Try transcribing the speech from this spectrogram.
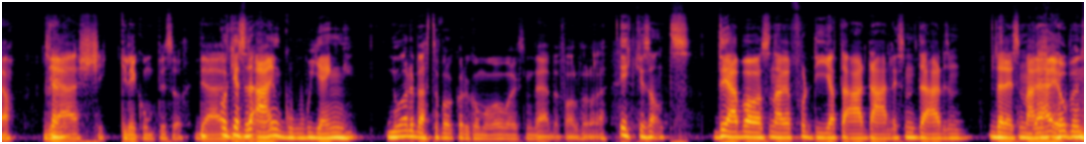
Ja. De er skikkelig kompiser. Er, Ok, Så det er en god gjeng? Noe av det beste folka du kommer over, liksom, det er befal for dere. Ikke sant? Det er bare sånn her fordi at det er der, liksom. Det er, liksom, det er det som er Det er jobben.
